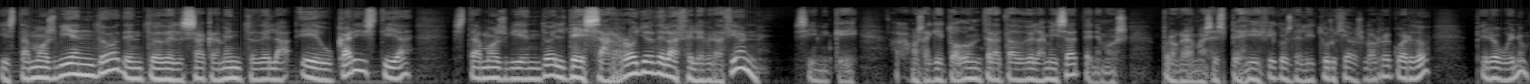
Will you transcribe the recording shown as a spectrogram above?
Y estamos viendo dentro del sacramento de la Eucaristía, estamos viendo el desarrollo de la celebración, sin que hagamos aquí todo un tratado de la misa, tenemos programas específicos de liturgia, os lo recuerdo, pero bueno,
